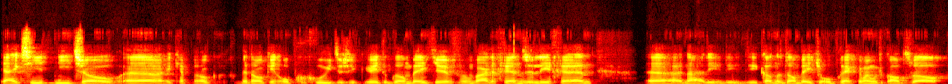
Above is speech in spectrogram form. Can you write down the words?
ja, ik zie het niet zo. Uh, ik heb ook, ben er ook in opgegroeid, dus ik weet ook wel een beetje van waar de grenzen liggen. En uh, nou, die, die, die kan het dan een beetje oprekken, maar moet ik altijd wel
